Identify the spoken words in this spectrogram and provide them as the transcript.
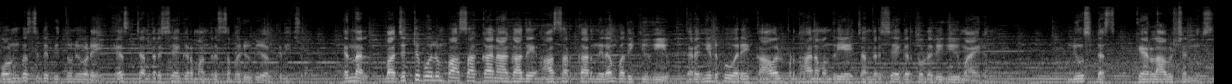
കോൺഗ്രസിന്റെ പിന്തുണയോടെ എസ് ചന്ദ്രശേഖർ മന്ത്രിസഭ രൂപീകരിച്ചു. എന്നാൽ ബജറ്റ് പോലും പാസാക്കാനാകാതെ ആ സർക്കാർ നിലം പതിക്കുകയും തെരഞ്ഞെടുപ്പ് വരെ കാവൽ പ്രധാനമന്ത്രിയെ ചന്ദ്രശേഖർ തുടരുകയുമായിരുന്നു. News desk Kerala vision news.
